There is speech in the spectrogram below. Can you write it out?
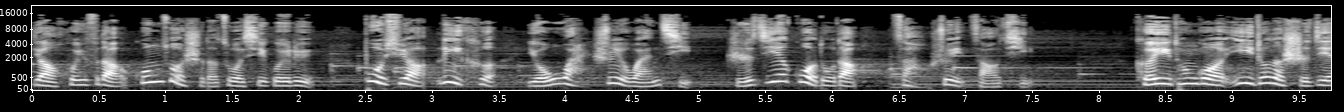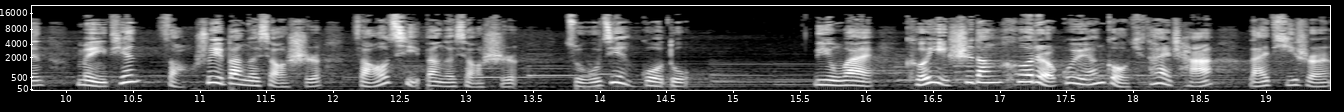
要恢复到工作时的作息规律，不需要立刻由晚睡晚起直接过渡到早睡早起。可以通过一周的时间，每天早睡半个小时，早起半个小时。逐渐过渡。另外，可以适当喝点桂圆枸杞太茶来提神。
